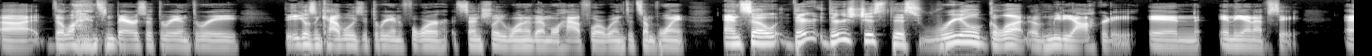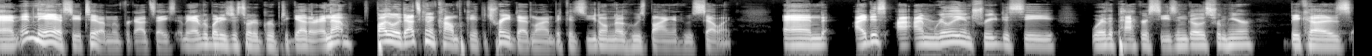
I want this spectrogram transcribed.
uh, the Lions and Bears are three and three, the Eagles and Cowboys are three and four. Essentially, one of them will have four wins at some point. And so there, there's just this real glut of mediocrity in in the NFC and in the AFC too. I mean, for God's sakes, I mean everybody's just sort of grouped together, and that, by the way, that's going to complicate the trade deadline because you don't know who's buying and who's selling. And I just, I, I'm really intrigued to see where the Packers season goes from here because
